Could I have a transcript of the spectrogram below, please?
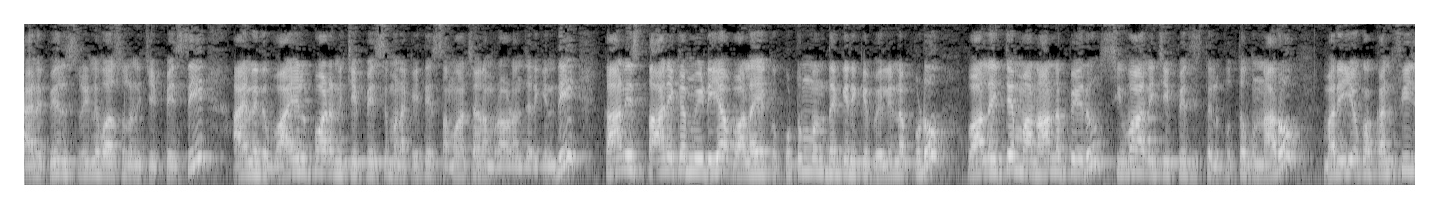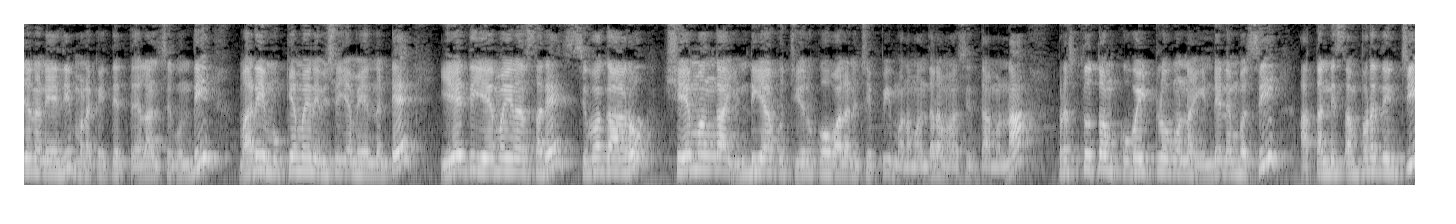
ఆయన పేరు శ్రీనివాసులు అని చెప్పేసి ఆయనది వాయల్పాడ్ అని చెప్పేసి మనకైతే సమాచారం రావడం జరిగింది. కానీ స్థానిక మీడియా వాళ్ళ యొక్క కుటుంబం దగ్గరికి వెళ్ళినప్పుడు వాళ్ళైతే మా నాన్న పేరు శివ అని చెప్పేసి తెలుపుతూ ఉన్నారు. మరి ఈ యొక్క కన్ఫ్యూజన్ అనేది మనకైతే తేలాల్సి ఉంది. మరి ముఖ్యమైన విషయం ఏంటంటే ఏది ఏమైనా సరే శివగారు క్షేమంగా ఇండియాకు చేరుకోవాలని చెప్పి మనం అందరం ఆశిద్దామన్నా ప్రస్తుతం కువైట్లో ఉన్న ఇండియన్ ఎంబసీ అతన్ని సంప్రదించి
